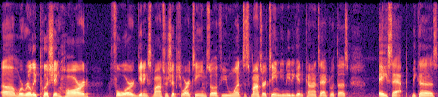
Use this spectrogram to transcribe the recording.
Um, we're really pushing hard for getting sponsorships for our team. So if you want to sponsor a team, you need to get in contact with us ASAP because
